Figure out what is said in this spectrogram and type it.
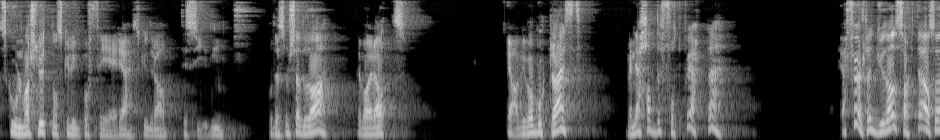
skolen var slutt, nå skulle vi på ferie. Skulle dra til Syden. Og det som skjedde da, det var at ja, vi var bortreist, men jeg hadde fått på hjertet jeg følte at Gud hadde sagt det. Altså,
